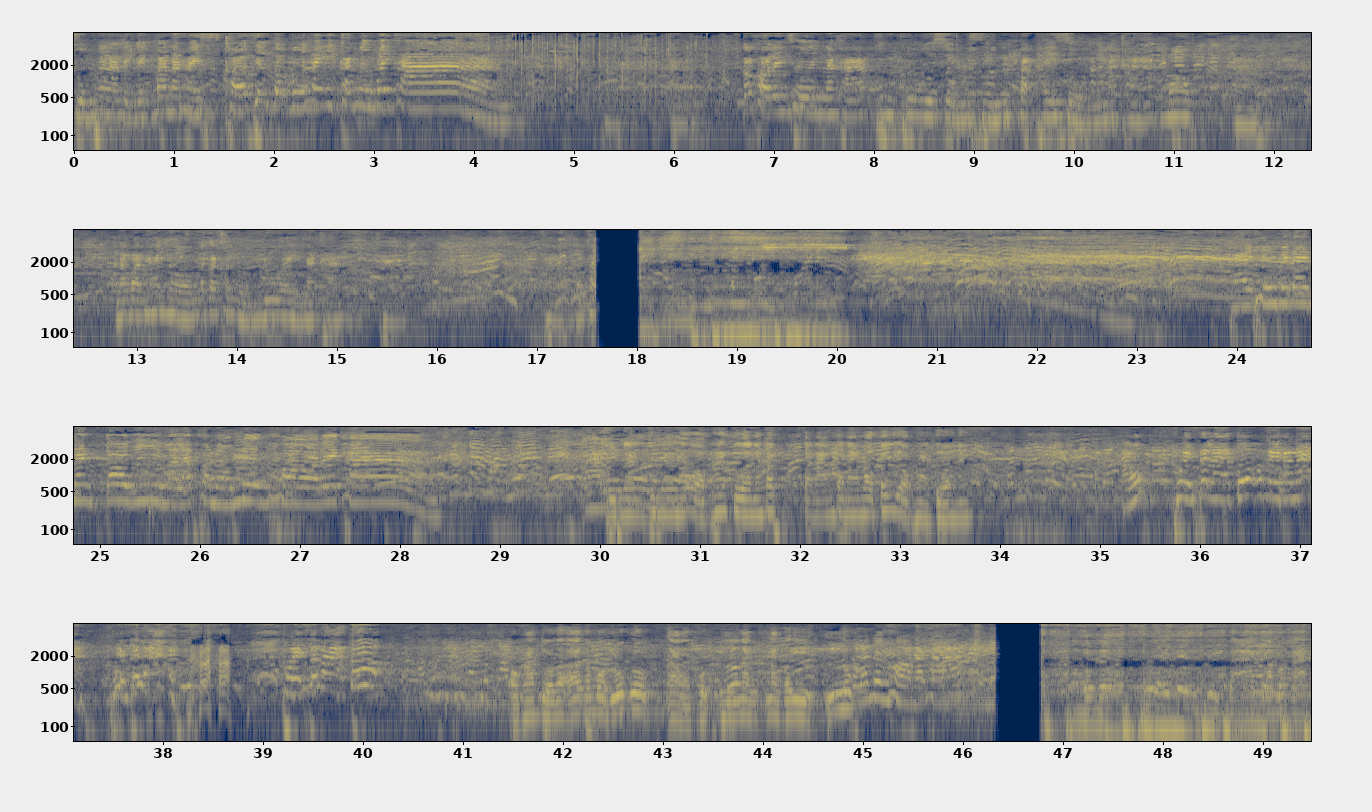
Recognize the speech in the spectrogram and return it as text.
ศูนย์พัฒนาเด็กเล็กบ้านนาไฮขอเสียงตบมือให้อีกครั้งหนึ่งด้วยค่ะ ก็ขอเรียนเชิญนะคะ คุณครูสมศิลป์ปัทไทยสงนะคะ มอบรางวัลให้น้องแล้วก็ขนมด้วยนะคะะ ทีมงานทีมงานเราออกห้าตัวนะครับตะน้ำตะน้ำเราก็อีออกห้าตัวนะเอาถ้วยสละโต๊ะไงคะน่ะถ้วยสละถ้วยสละโต๊ะออกห้าตัวก็อ่าทั้งหมดลุกลุกอ่าคนนั่งนั่งเก้าอี้ลุกคนละหนึ่งห่อนะคะผู้ใหญ่เต้นสีตากรรมการ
